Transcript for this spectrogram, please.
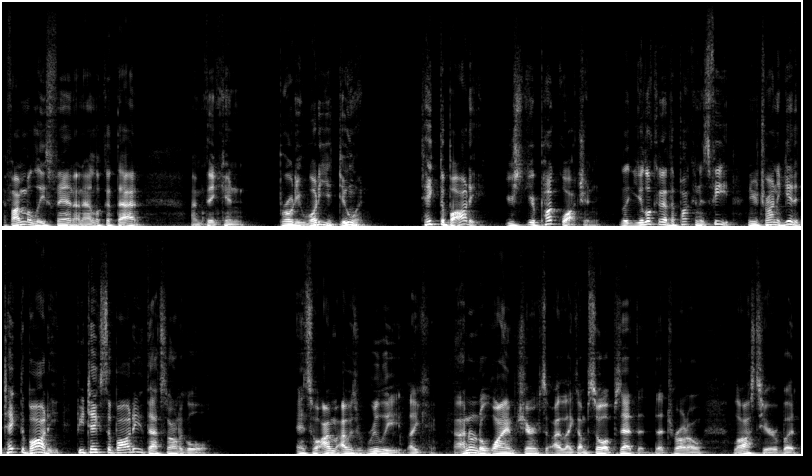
If I'm a Leafs fan and I look at that, I'm thinking, Brodie, what are you doing? Take the body. You're, you're puck watching. You're looking at the puck in his feet and you're trying to get it. Take the body. If he takes the body, that's not a goal and so I'm, I was really like I don't know why I'm cheering so I like I'm so upset that, that Toronto lost here, but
